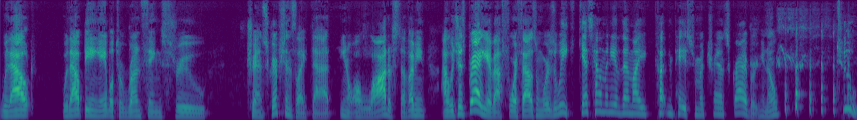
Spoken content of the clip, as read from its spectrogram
without without being able to run things through transcriptions like that, you know, a lot of stuff. I mean, I was just bragging about 4,000 words a week. Guess how many of them I cut and paste from a transcriber? You know, two.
